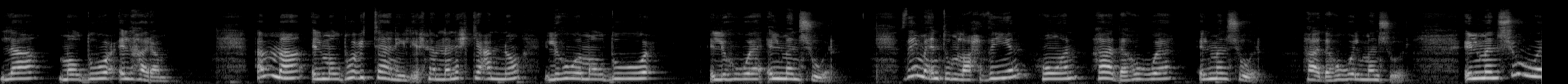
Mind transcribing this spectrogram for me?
لموضوع الهرم. أما الموضوع الثاني اللي إحنا بدنا نحكي عنه اللي هو موضوع اللي هو المنشور. زي ما أنتم ملاحظين هون هذا هو المنشور. هذا هو المنشور. المنشور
